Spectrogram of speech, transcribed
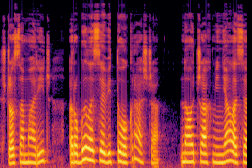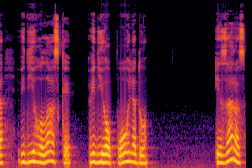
що сама річ робилася від того краща, на очах мінялася від його ласки, від його погляду. І зараз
